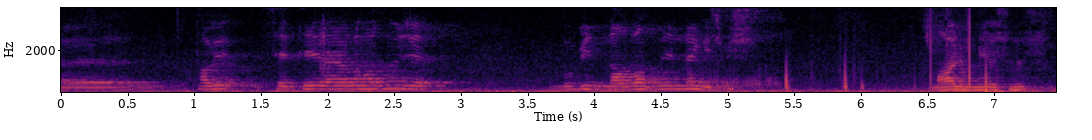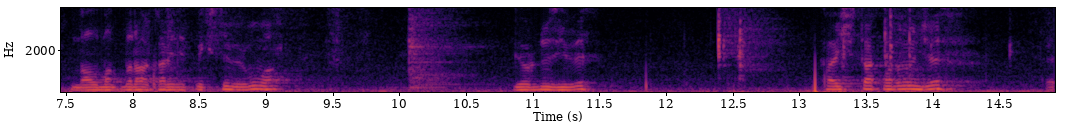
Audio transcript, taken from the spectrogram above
Ee, Tabi senteyi ayarlamazdan önce bu bir nalbantın elinden geçmiş. Malum biliyorsunuz nalbantlara hakaret etmek istemiyorum ama gördüğünüz gibi kayışı takmadan önce eee,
